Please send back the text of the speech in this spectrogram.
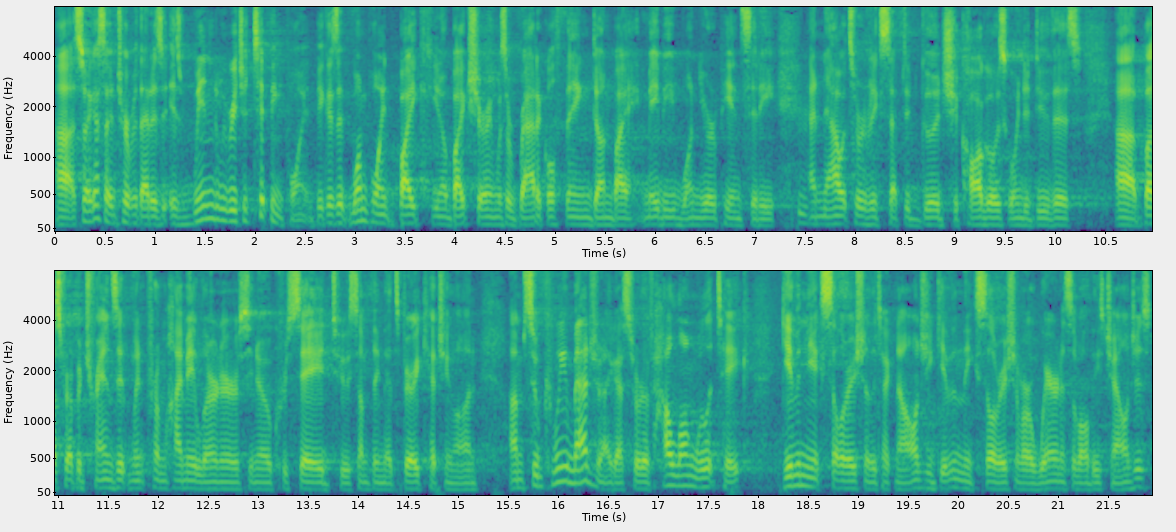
Uh, so I guess I interpret that as is when do we reach a tipping point? Because at one point, bike you know bike sharing was a radical thing done by maybe one European city, mm-hmm. and now it's sort of an accepted good. Chicago is going to do this. Uh, bus rapid transit went from Jaime Lerner's you know crusade to something that's very catching on. Um, so can we imagine? I guess sort of how long will it take? Given the acceleration of the technology, given the acceleration of our awareness of all these challenges,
